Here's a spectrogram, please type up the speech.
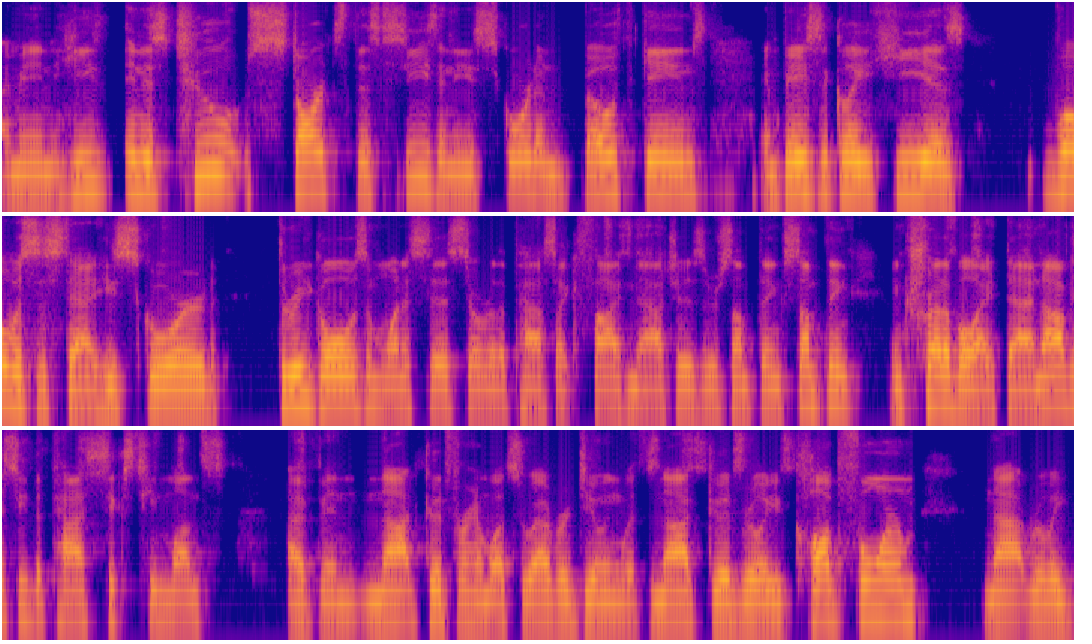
I mean, he in his two starts this season, he scored in both games, and basically he is what was the stat? He scored three goals and one assist over the past like five matches or something, something incredible like that. And obviously, the past 16 months have been not good for him whatsoever, dealing with not good, really club form, not really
